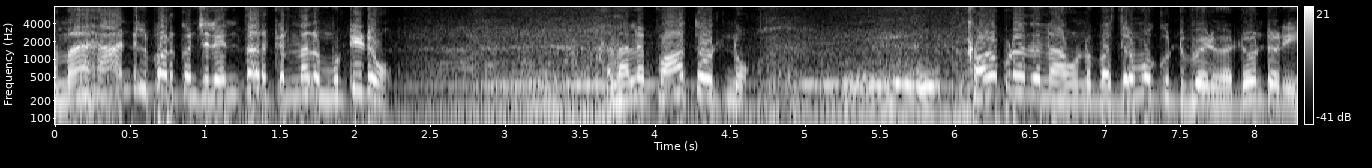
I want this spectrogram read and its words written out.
நம்ம ஹேண்டில் பார் கொஞ்சம் லென்த்தாக இருக்கிறதுனால முட்டிடும். அதனால பார்த்து ஓட்டணும். கவலைப்படாத நான் உன்னை பத்திரமா கூட்டு போயிடுவேன். Don't worry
